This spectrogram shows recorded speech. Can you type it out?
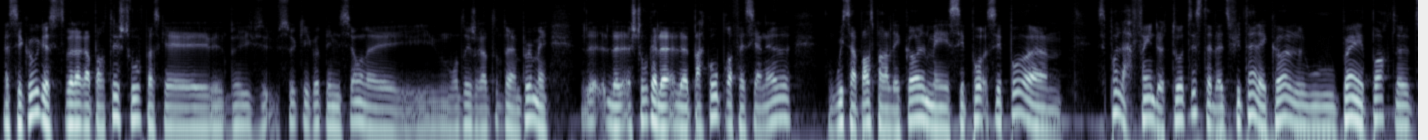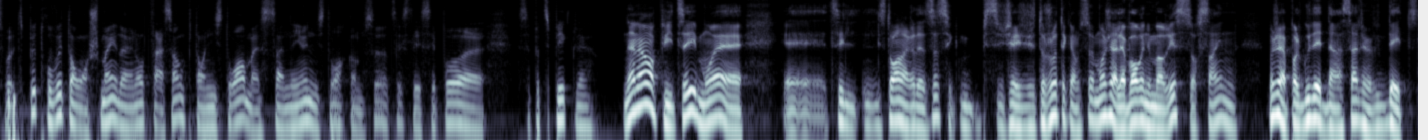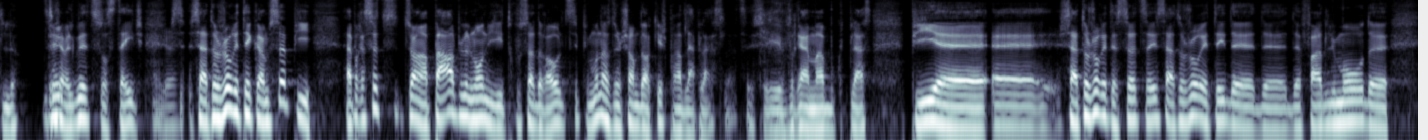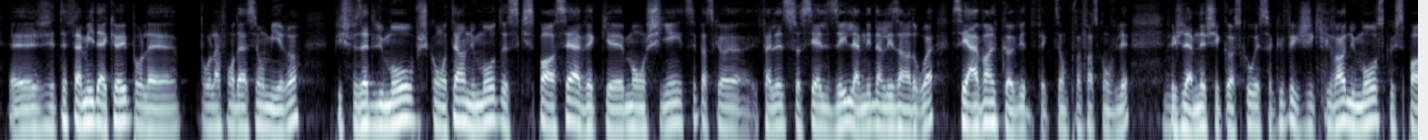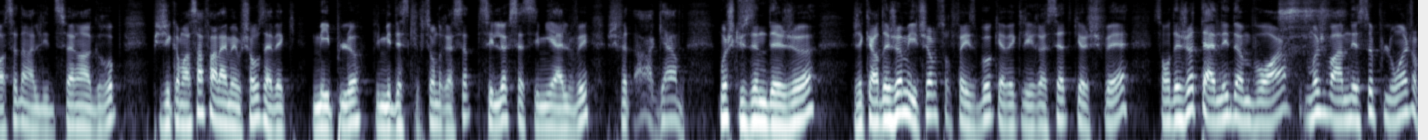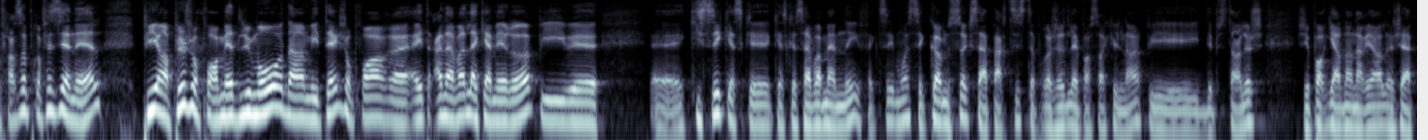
Ben, c'est cool que si tu veux leur rapporter, je trouve, parce que ben, ceux qui écoutent l'émission, ils vont dire que je raconte un peu, mais je trouve que le parcours professionnel, oui, ça passe par l'école, mais c'est pas c'est pas euh, pas la fin de tout. Tu sais, c'était la difficulté à l'école ou peu importe, tu, peux trouver ton chemin d'une autre façon, puis ton histoire, mais ben, ça n'est une histoire comme ça. Tu c'est pas euh, c'est pas typique là. Non, non, puis tu sais, moi, euh, tu l'histoire en de ça, c'est que j'ai toujours été comme ça. Moi, j'allais voir un humoriste sur scène. Moi, j'avais pas le goût d'être dans la salle, j'avais le goût d'être là. J'avais le goût d'être sur stage. Ça a toujours été comme ça. Puis après ça, tu, en parles, puis le monde, il trouve ça drôle. Puis moi, dans une chambre d'hockey, je prends de la place. C'est vraiment beaucoup de place. Puis euh, euh, ça a toujours été ça. Ça a toujours été de, de, de faire de l'humour. De, euh, J'étais famille d'accueil pour le pour la Fondation Mira. Puis je faisais de l'humour, puis je comptais en humour de ce qui se passait avec mon chien, tu sais, parce qu'il fallait le socialiser, l'amener dans les endroits. C'est avant le COVID, fait que on pouvait faire ce qu'on voulait. Puis je l'amenais chez Costco et ça fait que j'écrivais en humour ce qui se passait dans les différents groupes. Puis j'ai commencé à faire la même chose avec mes plats, puis mes descriptions de recettes. C'est là que ça s'est mis à lever. J'ai fait, ah, regarde, moi je cuisine déjà. J'écarte déjà mes chums sur Facebook avec les recettes que je fais. Ils sont déjà tannés de me voir. Moi, je vais amener ça plus loin. Je vais faire ça professionnel. Puis en plus, je vais pouvoir mettre de l'humour dans mes textes. Je vais pouvoir euh, être en avant de la caméra. Puis euh, euh, qui sait qu'est-ce que qu'est-ce que ça va m'amener? Fait que, moi, c'est comme ça que ça a parti, ce projet de l'imposteur culinaire. Puis depuis ce temps-là, j'ai pas regardé en arrière. J'ai,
